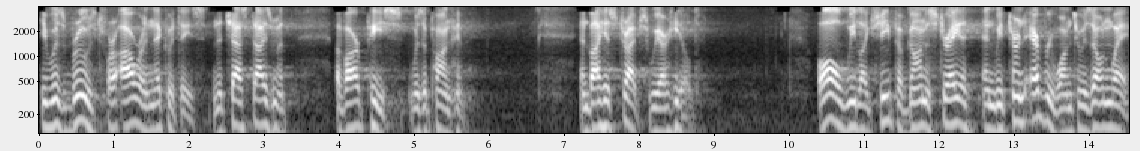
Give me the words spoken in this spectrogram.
He was bruised for our iniquities, and the chastisement of our peace was upon him. And by his stripes we are healed. All we like sheep have gone astray, and we've turned everyone to his own way.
